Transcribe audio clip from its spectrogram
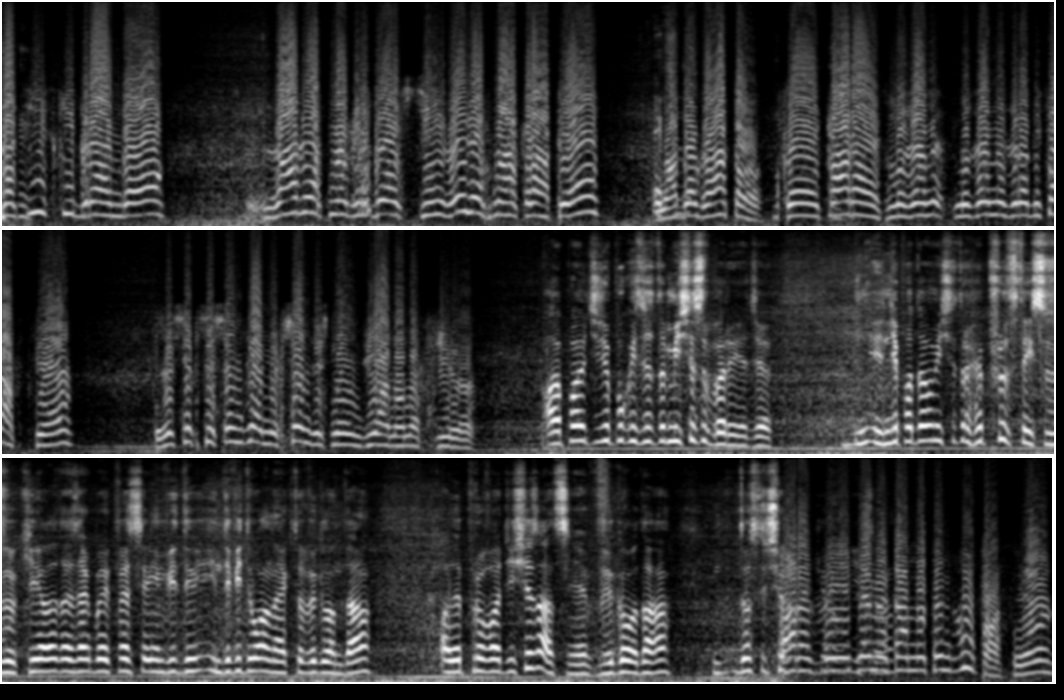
zaciski Brembo, zawias na grubości, wydech na krapie, na bogato. Ty, Kares, możemy, możemy zrobić akcję, że się przesiądziemy, wsiądziesz na Indiana na chwilę. Ale powiem ci, że póki co to mi się super jedzie. Nie, nie podoba mi się trochę przód tej Suzuki, ale to jest jakby kwestia indywidualna jak to wygląda. Ale prowadzi się zacnie, wygoda, dosyć Zaraz szeroka wyjedziemy kierownica. tam na ten dwupas, nie?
